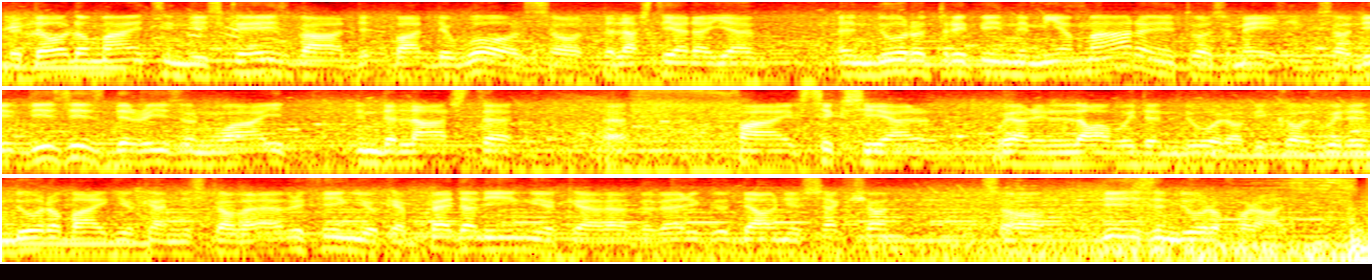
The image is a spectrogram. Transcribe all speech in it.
the Dolomites in this case, but but the world. So the last year I have enduro trip in Myanmar and it was amazing. So th this is the reason why in the last uh, five, six years we are in love with enduro because with enduro bike you can discover everything. You can pedaling, you can have a very good downhill section. So this is enduro for us.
